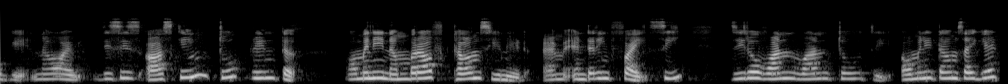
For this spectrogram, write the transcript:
okay now I this is asking to print how many number of terms you need. I am entering 5 see 0 1 1 2 3 how many terms I get?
